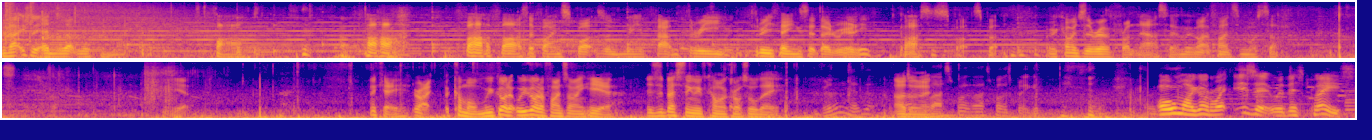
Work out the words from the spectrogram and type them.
We've actually ended up walking like far, far, far, far to find spots, and we've found three three things that don't really pass as spots. But we're coming to the riverfront now, so we might find some more stuff. Yeah. Okay, right. But come on, we've got to, we've got to find something here. It's the best thing we've come across all day. Really? Is it? I don't know. Last spot, last spot was pretty good. Oh my god, what is it with this place?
